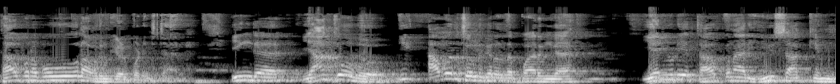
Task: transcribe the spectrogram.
தாப்பனை போல அவரும் கீழ்ப்படிஞ்சிட்டாரு. இங்க யாக்கோவு இ- அவர் சொல்லுகிறத பாருங்க என்னுடைய தாப்பனார் ஈசாக்கின்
